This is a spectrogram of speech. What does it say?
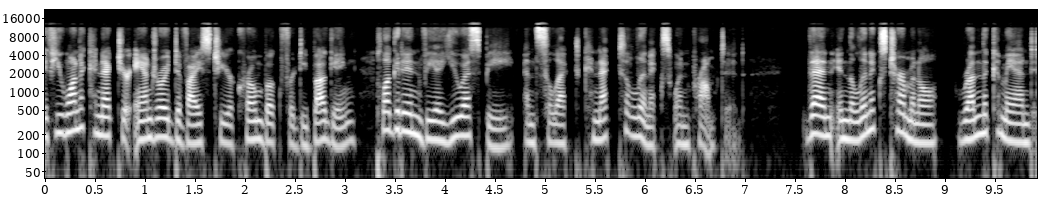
If you want to connect your Android device to your Chromebook for debugging, plug it in via USB and select Connect to Linux when prompted. Then, in the Linux terminal, run the command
